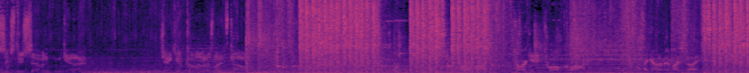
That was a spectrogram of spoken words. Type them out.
627, and get out. Check your corners. Let's go. Robot. Target at 12 o'clock. I got him in my sight.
